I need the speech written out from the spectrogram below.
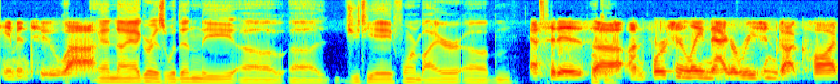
came into. Uh, And Niagara is within the uh, uh, GTA foreign buyer. Um, Yes, it is. Uh, unfortunately, Niagara Region got caught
